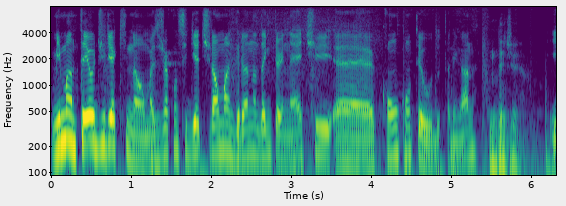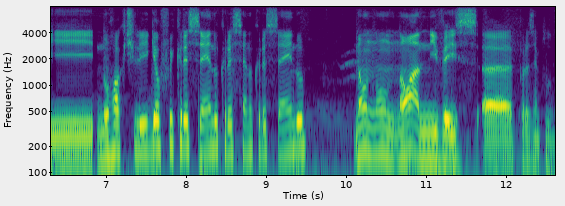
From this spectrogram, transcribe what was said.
me manter, eu diria que não, mas eu já conseguia tirar uma grana da internet eh, com o conteúdo, tá ligado? Entendi. E no Rocket League eu fui crescendo, crescendo, crescendo. Não, não, não a níveis, eh, por exemplo,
